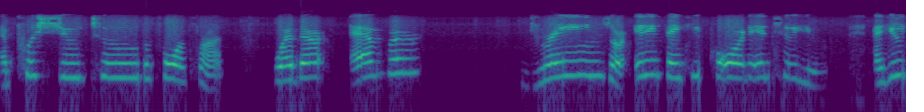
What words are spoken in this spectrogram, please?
and push you to the forefront, were there ever dreams or anything He poured into you and you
